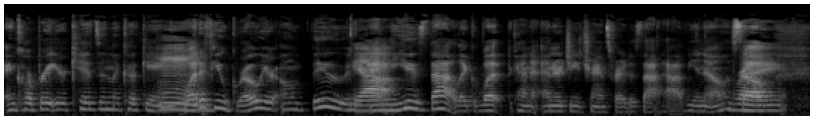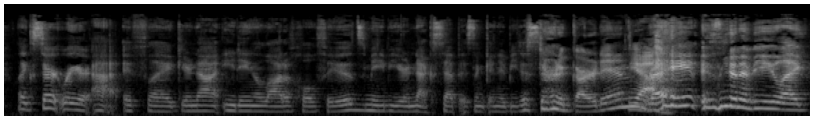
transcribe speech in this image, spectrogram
incorporate your kids in the cooking. What if you grow your own food Mm. Yeah. and use that? Like what kind of energy transfer does that have, you know? Right. So like start where you're at. If like you're not eating a lot of whole foods, maybe your next step isn't going to be to start a garden, Yeah. right? It's going to be like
